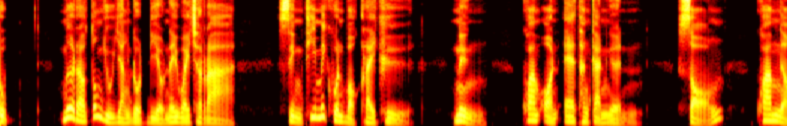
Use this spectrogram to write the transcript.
รุป เมื่อเราต้องอยู่อย่างโดดเดี่ยวในวัยชรา สิ่งที่ไม่ควรบอกใครคือ 1. ความอ่อนแอทางการเงิน 2. ความเหงา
